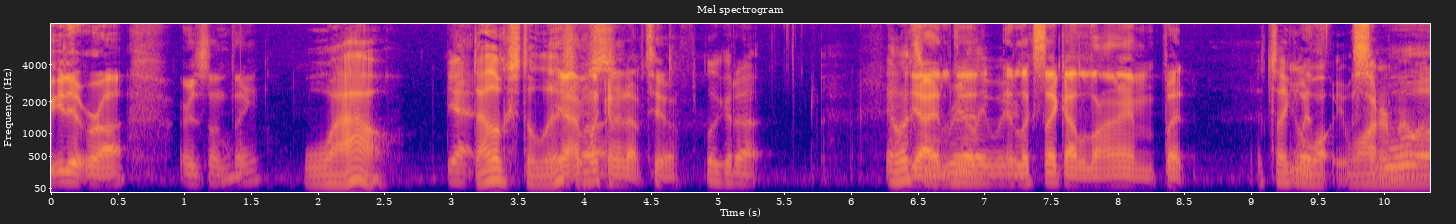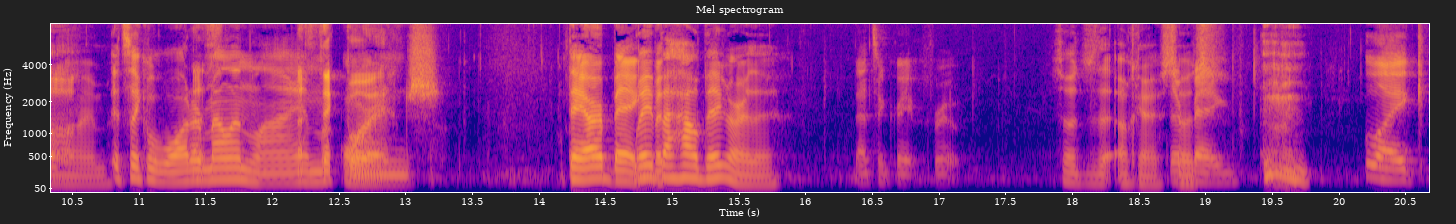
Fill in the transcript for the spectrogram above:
eat it raw or something? wow, yeah. that looks delicious. Yeah, I'm looking it up too. look it up. It looks Yeah, I really did. weird. It looks like a lime, but It's like a with wa- some- watermelon lime. It's like a watermelon lime thick boy. orange. They are big. Wait, but, but, how big are they? that's a grapefruit. So it's the, okay. They're So it's big, like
